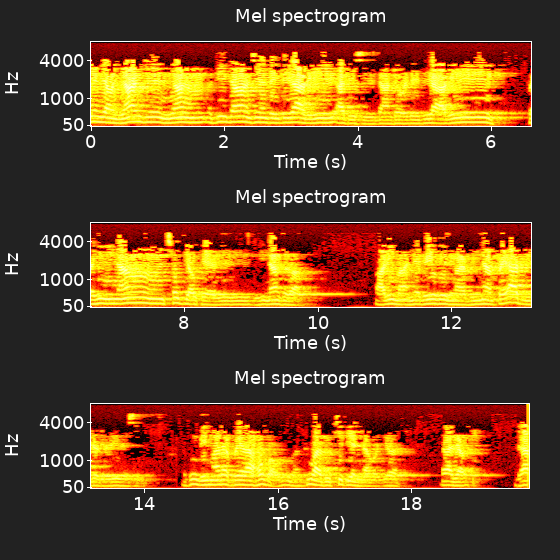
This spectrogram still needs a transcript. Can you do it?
ချင်းကြောင့်ယံချင်းယံအတိတံချင်းတိတ်တရားတွေအတ္တိစီတံတို့တိတ်တရားတွေပဟိနံချုပ်ပြောက်ခဲ့ပြီဒီနံဆိုတော့ပါဠိမှာအနေဘေးဥပ္ပဒေကဘိနပယ်အပ်ပြီလို့ပြောရသေးတယ်ရှိတယ်အခုဒီမှာတော့ပယ်တာဟုတ်ပါဘူးသူကသူ့ဟာသူဖြစ်ပြနေတာကိုပြောအဲဒါကြောင့်ဒါ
